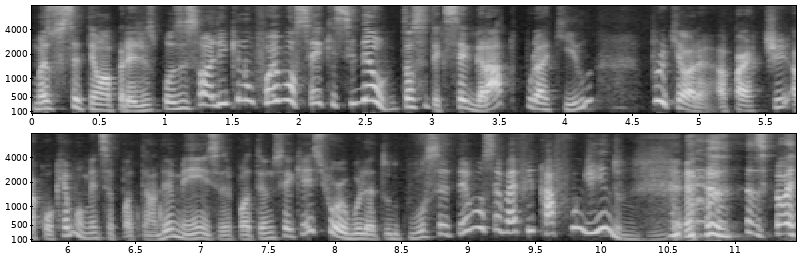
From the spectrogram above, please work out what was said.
mas você tem uma predisposição ali que não foi você que se deu. Então você tem que ser grato por aquilo, porque, olha, a partir, a qualquer momento você pode ter uma demência, você pode ter não sei o que, e se o orgulho é tudo que você tem, você vai ficar fundido. você vai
